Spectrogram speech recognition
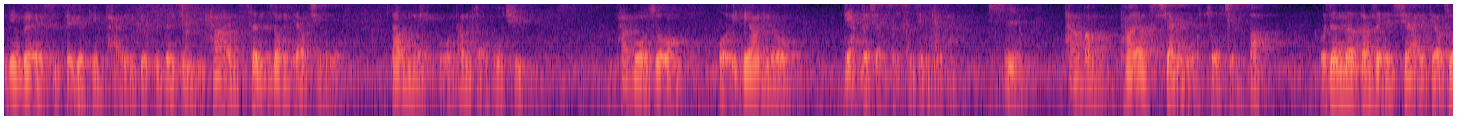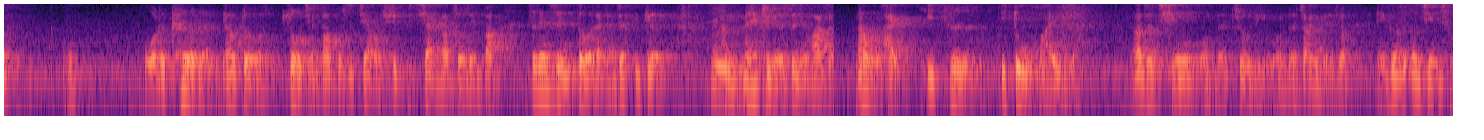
New Balance 这个品牌的一个资深经理，他很慎重邀请我到美国他们总部去。他跟我说，我一定要留两个小时时间给他。是。他把他要向我做简报，我真的当时也吓一跳，说，哦，我的客人要对我做简报，不是叫我去向他做简报，这件事情对我来讲就一个很 magic 的事情发生。然后我还一致一度怀疑啊，然后就请我们的助理、我们的专员说：“你给我问清楚，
